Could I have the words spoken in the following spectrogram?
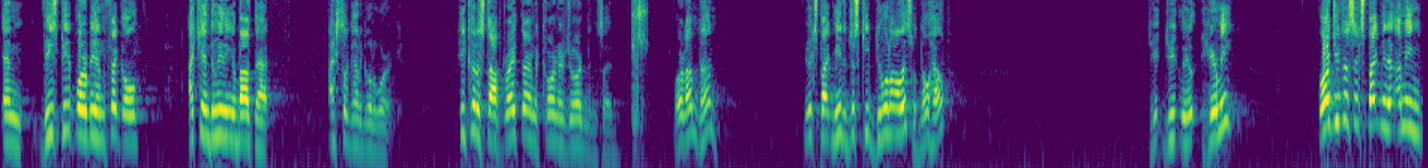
And these people are being fickle. I can't do anything about that. I still got to go to work. He could have stopped right there in the corner of Jordan and said, Lord, I'm done. You expect me to just keep doing all this with no help? Do you, do you hear me? Lord, you just expect me to, I mean,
